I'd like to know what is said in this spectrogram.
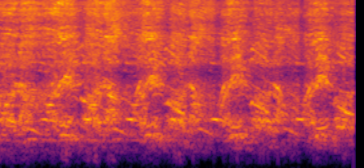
مولا علی مولا علی مولا علی مولا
